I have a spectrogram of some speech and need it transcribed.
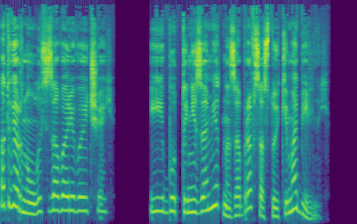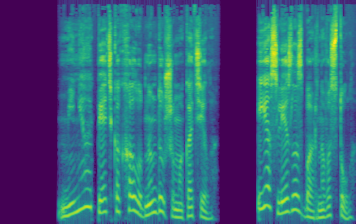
отвернулась, заваривая чай, и будто незаметно забрав со стойки мобильный. Меня опять как холодным душем окатило, я слезла с барного стула.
